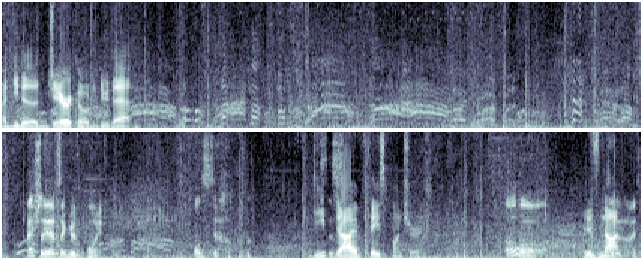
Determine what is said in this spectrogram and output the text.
I'd need a Jericho to do that. Actually, that's a good point. Hold still. Deep This- dive face puncher. Oh, It is not.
